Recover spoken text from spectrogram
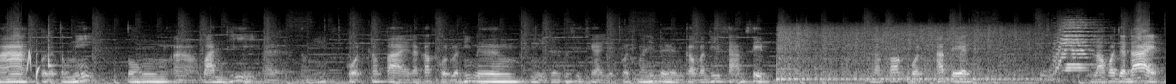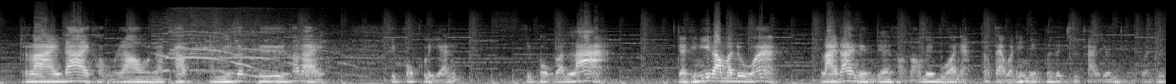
มาเปิดตรงนี้ตรงอ่าวันที่เออตรงนี้ กดเข้าไปแล้วก็กดวันที่หนึ่งนี่เดือนพฤศจิกายนกดวันที่หนึ่งกับวันที่ 30 แล้วก็กดอัปเดต เราก็จะได้รายได้ของเรานะครับ อันนี้ก็คือเท่าไหร่ 16 เหรียญ 16 ดอลลาร์ แต่ทีนี้เรามาดูว่ารายได้ 1 เดือนของน้องใบบัวเนี่ย ตั้งแต่วันที่ 1 พฤศจิกายนถึงวันที่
